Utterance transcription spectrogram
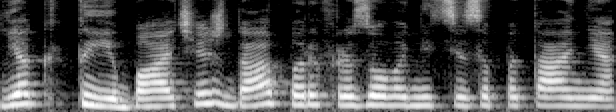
як ти бачиш да, перефразовані ці запитання,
